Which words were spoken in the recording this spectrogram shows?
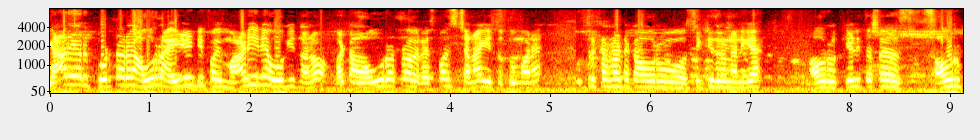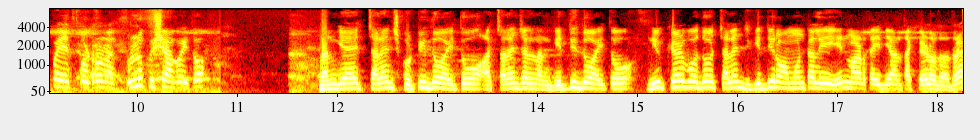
ಯಾರ್ಯಾರು ಕೊಡ್ತಾರೆ ಅವ್ರನ್ನ ಐಡೆಂಟಿಫೈ ಮಾಡಿನೇ ಹೋಗಿದ್ದು ನಾನು. ಬಟ್ ಅವ್ರ ಹತ್ರ ರೆಸ್ಪಾನ್ಸ್ ಚೆನ್ನಾಗಿತ್ತು ತುಂಬಾನೇ. ಉತ್ತರ ಕರ್ನಾಟಕ ಅವರು ಸಿಕ್ಕಿದ್ರು ನನಗೆ. ಅವರು ಕೇಳಿದ ತಕ್ಷಣ ಸಾವಿರ ರೂಪಾಯಿ ಎತ್ಕೊಟ್ರು, ನಂಗೆ ಫುಲ್ ಖುಷಿ ಆಗೋಯ್ತು. ನನಗೆ ಚಾಲೆಂಜ್ ಕೊಟ್ಟಿದ್ದು ಆಯಿತು, ಆ ಚಾಲೆಂಜಲ್ಲಿ ನಾನು ಗೆದ್ದಿದ್ದು ಆಯಿತು. ನೀವು ಕೇಳ್ಬೋದು ಚಾಲೆಂಜ್ ಗೆದ್ದಿರೋ ಅಮೌಂಟಲ್ಲಿ ಏನು ಮಾಡ್ತಾ ಇದೆಯಾ ಅಂತ ಕೇಳೋದಾದರೆ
